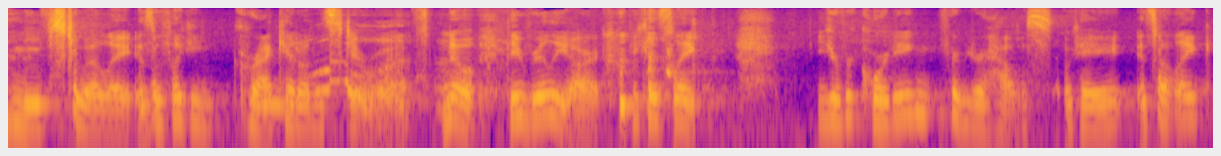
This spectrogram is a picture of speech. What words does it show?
moves to LA is a fucking crackhead on steroids. No, they really are because like you're recording from your house, okay? It's not like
